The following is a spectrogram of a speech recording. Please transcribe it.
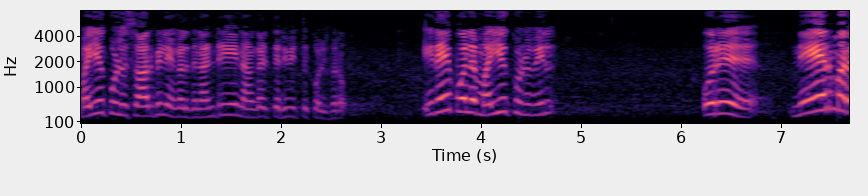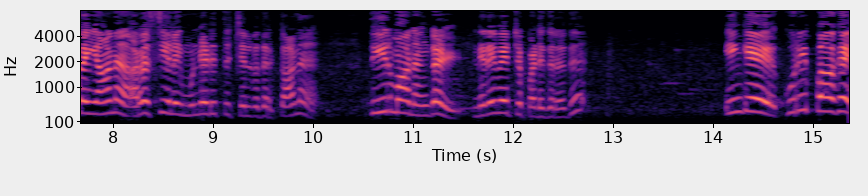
மையக்குழு சார்பில் எங்களது நன்றியை நாங்கள் தெரிவித்துக் கொள்கிறோம். இதே போல மையக்குழுவில் ஒரு நேர்மறையான அரசியலை முன்னெடுத்துச் செல்வதற்கான தீர்மானங்கள் நிறைவேற்றப்படுகிறது. இங்கே குறிப்பாக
